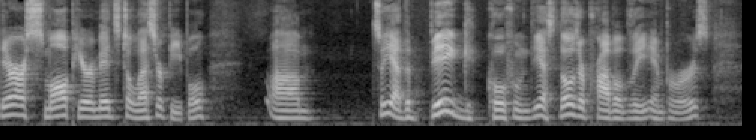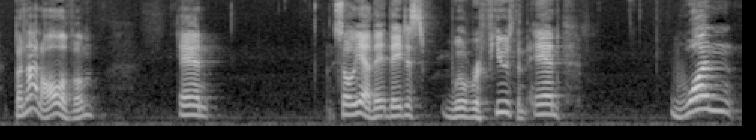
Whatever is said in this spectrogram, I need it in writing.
there are small pyramids to lesser people. Um, so yeah, the big Kofun, yes, those are probably emperors, but not all of them. And so yeah, they, they just will refuse them. And one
